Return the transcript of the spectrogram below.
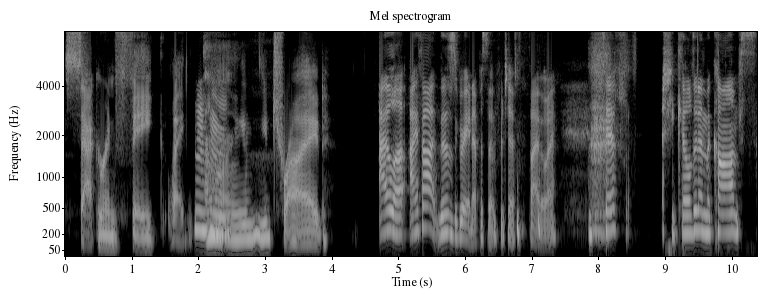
saccharine fake. Like Mhm. oh, you, you tried. I love. I thought this is a great episode for Tiff. By the way, Tiff, she killed it in the comps.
